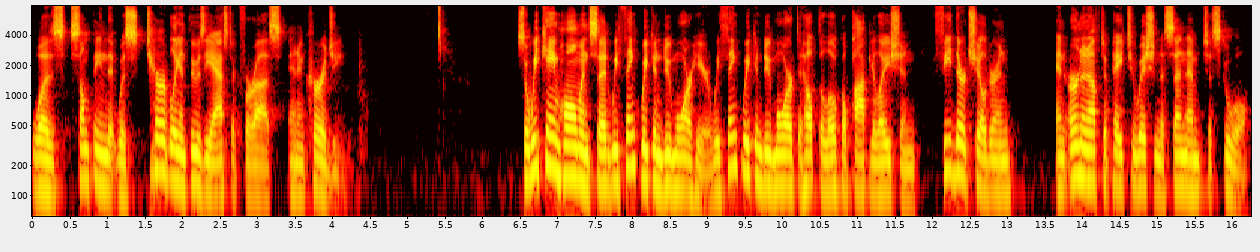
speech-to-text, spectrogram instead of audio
was something that was terribly enthusiastic for us and encouraging. So we came home and said, We think we can do more here. We think we can do more to help the local population feed their children and earn enough to pay tuition to send them to school,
